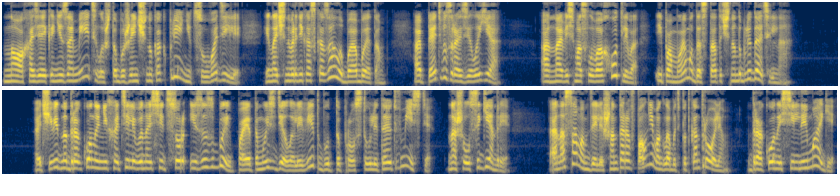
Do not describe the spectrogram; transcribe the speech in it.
Но хозяйка не заметила, чтобы женщину как пленницу уводили, иначе наверняка сказала бы об этом. Опять возразила я. Она весьма словоохотлива и, по-моему, достаточно наблюдательна. Очевидно, драконы не хотели выносить ссор из избы, поэтому и сделали вид, будто просто улетают вместе. Нашелся Генри. А на самом деле Шантара вполне могла быть под контролем. Драконы — сильные маги.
